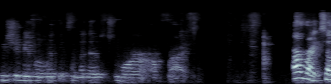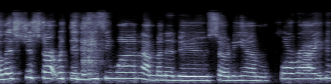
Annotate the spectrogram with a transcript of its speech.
we should be able to look at some of those tomorrow or Friday. All right, so let's just start with an easy one. I'm going to do sodium chloride.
